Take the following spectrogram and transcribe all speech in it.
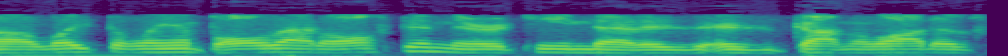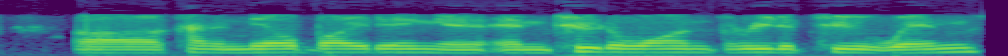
uh, light the lamp all that often. They're a team that has, has gotten a lot of uh, kind of nail biting and, and two to one, three to two wins.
